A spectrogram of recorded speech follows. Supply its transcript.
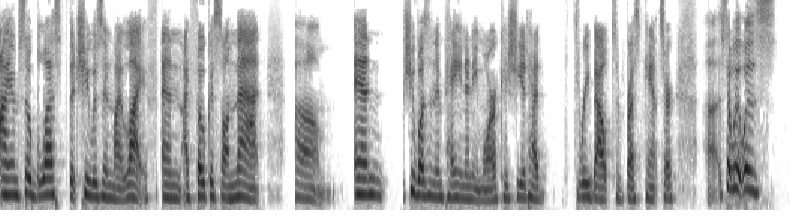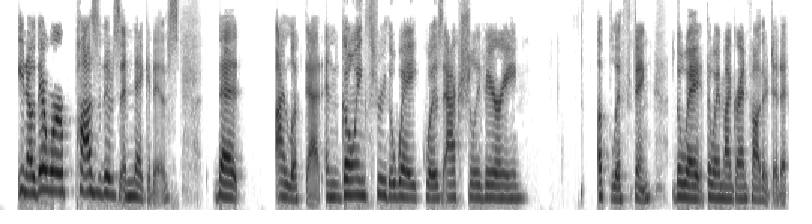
i am so blessed that she was in my life and i focus on that um, and she wasn't in pain anymore because she had had three bouts of breast cancer. Uh, so it was you know there were positives and negatives that i looked at and going through the wake was actually very uplifting the way the way my grandfather did it.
